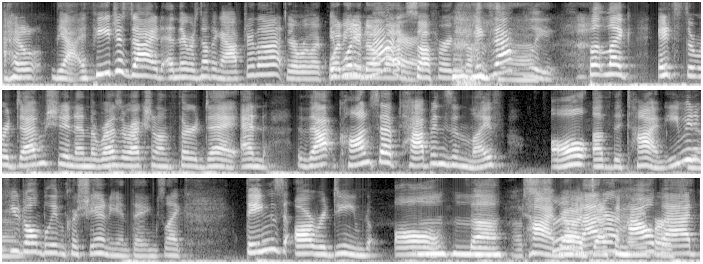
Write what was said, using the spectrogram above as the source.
I don't yeah, if he just died and there was nothing after that, yeah, we're like, what do you wouldn't know matter. about suffering? exactly. But like it's the redemption and the resurrection on the third day. And that concept happens in life all of the time. Even if you don't believe in Christianity and things, like things are redeemed all mm-hmm. the time. true. No Yeah, matter how rebirth. bad,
